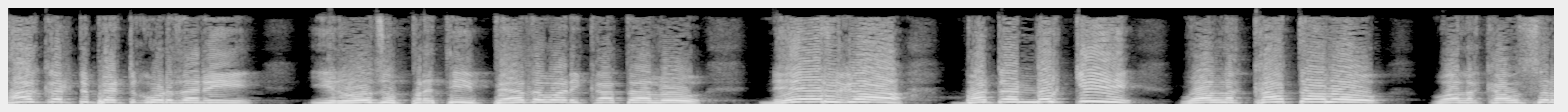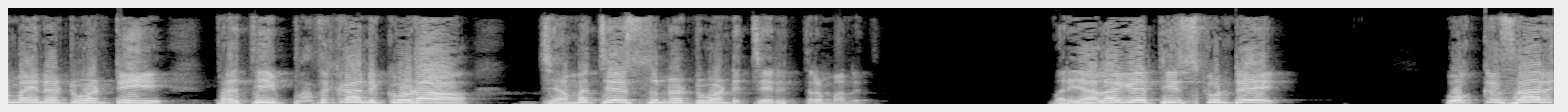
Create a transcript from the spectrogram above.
తాకట్టు పెట్టకూడదని ఈరోజు ప్రతి పేదవాడి ఖాతాలో నేరుగా బటన్ నొక్కి వాళ్ళ ఖాతాలో వాళ్ళకు అవసరమైనటువంటి ప్రతి పథకాన్ని కూడా జమ చేస్తున్నటువంటి చరిత్ర మనది. మరి అలాగే తీసుకుంటే ఒక్కసారి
